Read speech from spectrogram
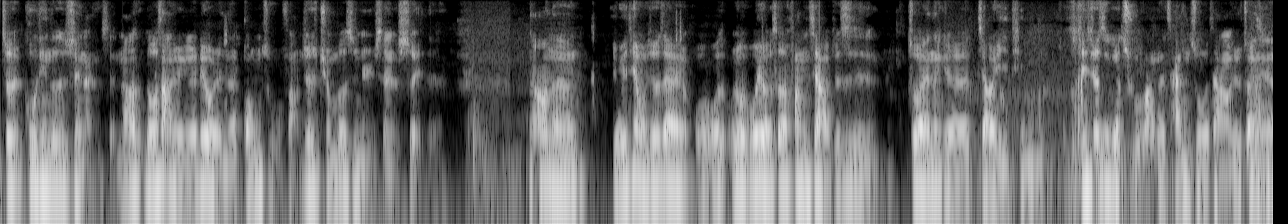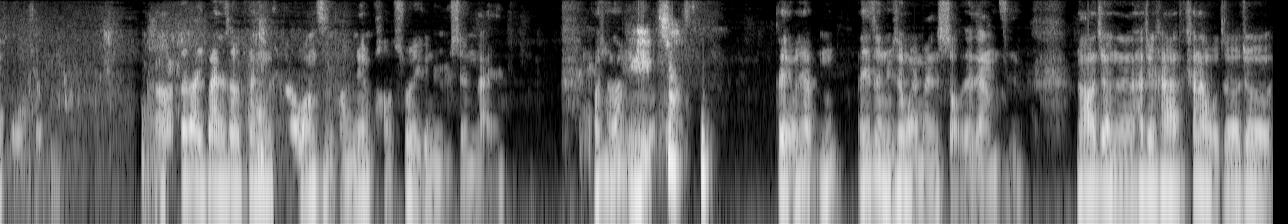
就是固定都是睡男生。然后楼上有一个六人的公主房，就是全部都是女生睡的。然后呢，有一天我就在我我我我有时候放假，我就是坐在那个交易厅，其实就是一个厨房的餐桌上，我就坐在那边喝酒。然后喝到一半的时候，突然看到王子房里面跑出了一个女生来，我想到，嗯，笑死！对我就嗯，而且这个女生我还蛮熟的这样子。然后就呢，他就看看到我之后就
